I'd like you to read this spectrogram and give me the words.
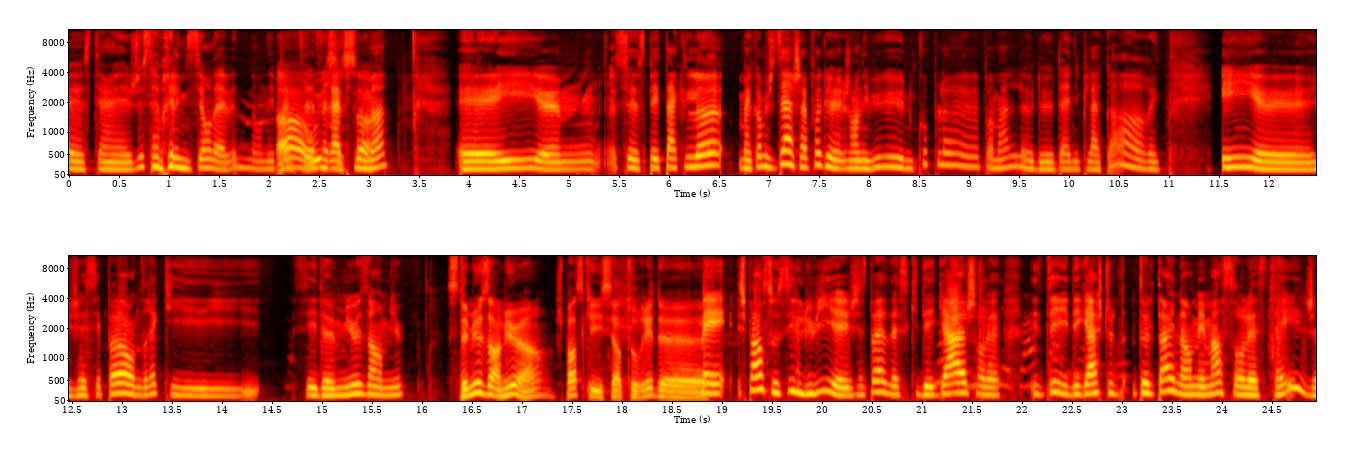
Euh, C'était juste après l'émission, David. On est Ah parti oui, assez rapidement. Euh, et euh, ce spectacle-là, ben, comme je dis, à chaque fois que j'en ai vu une couple, là, pas mal, euh, de Danny Placard. Et, et, euh, je sais pas, on dirait qu'il c'est de mieux en mieux. C'est de mieux en mieux, hein? Je pense qu'il s'est entouré de... Mais je pense aussi, lui, euh, je sais pas de ce qu'il dégage sur le. Il dégage tout, tout le temps énormément sur le stage.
